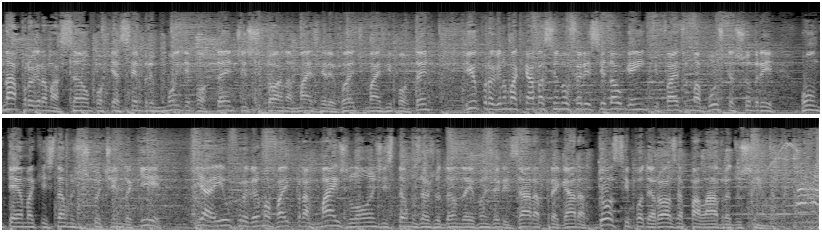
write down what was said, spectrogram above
na programação, porque é sempre muito importante, isso torna mais relevante, mais importante, e o programa acaba sendo oferecido a alguém que faz uma busca sobre um tema que estamos discutindo aqui, e aí o programa vai para mais longe, estamos ajudando a evangelizar, a pregar a doce e poderosa palavra do Senhor.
